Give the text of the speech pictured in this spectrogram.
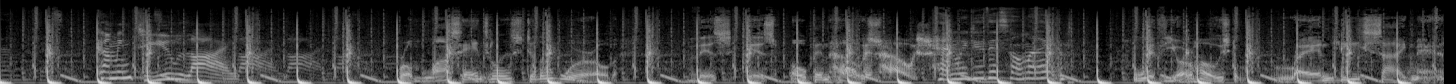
and progressive. Coming to you live. From Los Angeles to the world, this is Open House. House. Can we do this all night? With your host, Randy Seidman.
